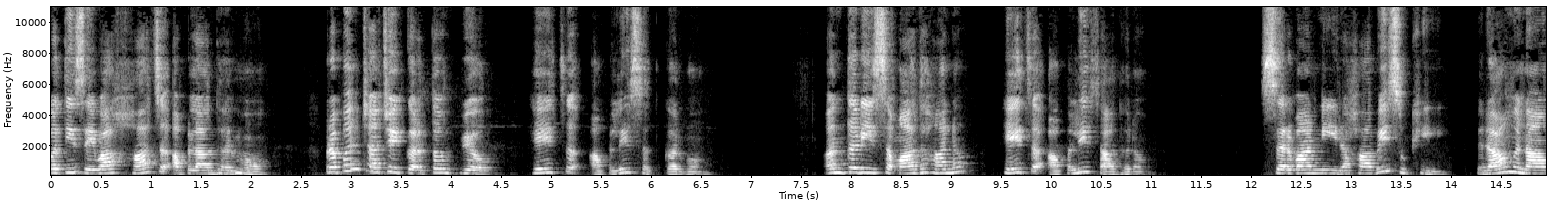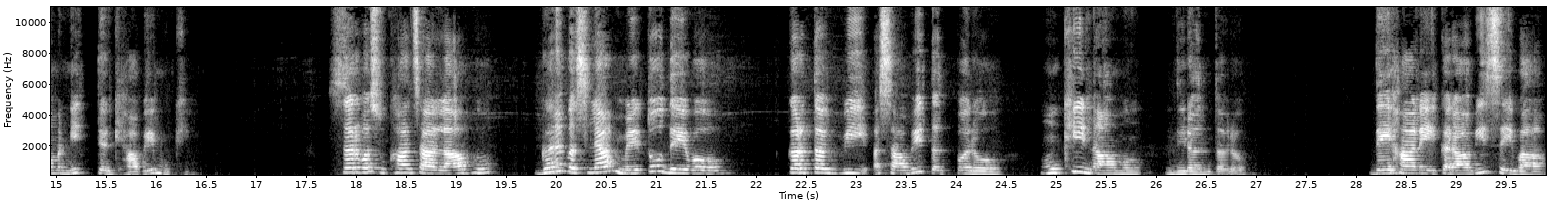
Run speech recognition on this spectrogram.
पती सेवा हाच आपला धर्म. प्रपंचाचे कर्तव्य हेच आपले सत्कर्म. अंतरी समाधान हेच आपले साधन. सर्वांनी रहावे सुखी राम नाम नित्य घ्यावे मुखी. सर्व सुखाचा लाभ घर बसल्या मिळतो देव. कर्तव्यी असावे तत्पर. मुखी नाम निरंतर. देहाने करावी सेवा.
